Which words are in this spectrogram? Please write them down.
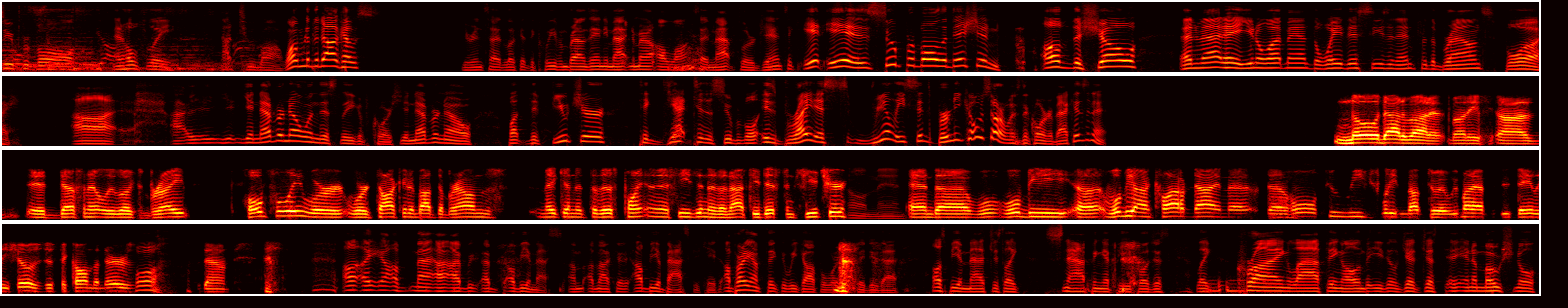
Super Bowl, and hopefully not too long. Welcome to the Doghouse. Your inside look at the Cleveland Browns, Andy McNamara, alongside Matt Florjancic. It is Super Bowl edition of the show. And Matt, hey, you know what, man? The way this season ended for the Browns, boy, uh, I, you, you never know in this league, of course. You never know. But the future to get to the Super Bowl is brightest, really, since Bernie Kosar was the quarterback, isn't it? No doubt about it, buddy. Uh, it definitely looks bright. Hopefully, we're we're talking about the Browns making it to this point in the season in a not too distant future. Oh man! And uh, we'll we'll be uh, we'll be on cloud nine the the Oh. whole two weeks leading up to it. We might have to do daily shows just to calm the nerves Oh. down. I'll, I, I'll, Matt, I, I, I- I'll be a mess. I'm, I'm not gonna. I'll be a basket case. I'm probably gonna take the week off of work if they do that. I'll just be a mess, just like snapping at people, just like crying, laughing, all just just an emotional,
